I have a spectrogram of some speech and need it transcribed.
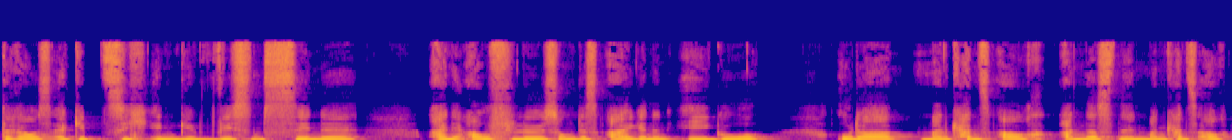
daraus ergibt sich in gewissem Sinne eine Auflösung des eigenen Ego oder man kann es auch anders nennen, man kann es auch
